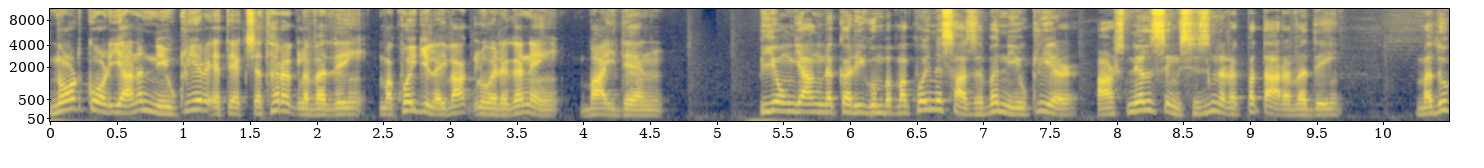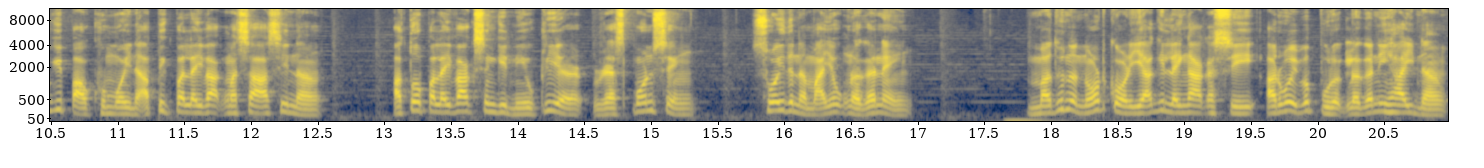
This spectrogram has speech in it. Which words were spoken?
ꯅꯣꯔꯠ ꯀꯣꯔꯤꯌꯥꯅ ꯅ꯭ꯌꯨꯀ꯭ꯂꯤꯌꯔ ꯑꯦꯇꯦꯛ ꯆꯠꯊꯔꯛꯂꯕꯗꯤ ꯃꯈꯣꯏꯒꯤ ꯂꯩꯕꯥꯛ ꯂꯣꯏꯔꯒꯅꯤ ꯕꯥꯏꯗꯦꯟ ꯄꯤꯌꯣꯡꯌꯥꯡꯅ ꯀꯔꯤꯒꯨꯝꯕ ꯃꯈꯣꯏꯅ ꯁꯥꯖꯕ ꯅ꯭ꯌꯨꯀ꯭ꯂꯤꯌꯔ ꯑꯥꯔꯁꯅꯦꯜꯁꯤꯡ ꯁꯤꯖꯤꯟꯅꯔꯛꯄ ꯇꯥꯔꯕꯗꯤ ꯃꯗꯨꯒꯤ ꯄꯥꯎꯈꯨꯝ ꯑꯣꯏꯅ ꯑꯄꯤꯛꯄ ꯂꯩꯕꯥꯛ ꯃꯆꯥ ꯑꯁꯤꯅ ꯑꯇꯣꯞꯄ ꯂꯩꯕꯥꯛꯁꯤꯡꯒꯤ ꯅ꯭ꯌꯨꯀ꯭ꯂꯤꯌꯔ ꯔꯦꯁꯄꯣꯟꯁꯁꯤꯡ ꯁꯣꯏꯗꯅ ꯃꯥꯌꯣꯛꯅꯒꯅꯤ ꯃꯗꯨꯅ ꯅꯣꯔꯠ ꯀꯣꯔꯤꯌꯥꯒꯤ ꯂꯩꯉꯥꯛ ꯑꯁꯤ ꯑꯔꯣꯏꯕ ꯄꯨꯔꯛꯂꯒꯅꯤ ꯍꯥꯏꯅ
